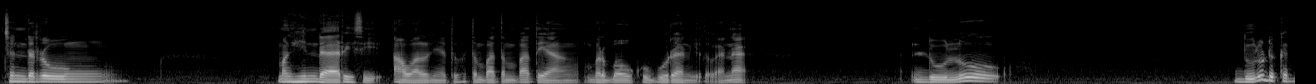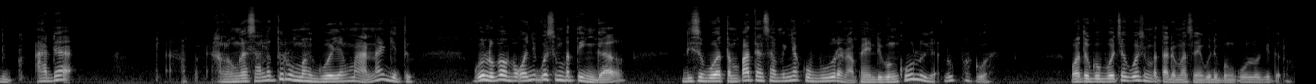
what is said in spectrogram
cenderung menghindari sih awalnya tuh tempat-tempat yang berbau kuburan gitu karena dulu dulu deket ada kalau nggak salah tuh rumah gue yang mana gitu. Gue lupa pokoknya gue sempet tinggal di sebuah tempat yang sampingnya kuburan. Apa yang di Bengkulu ya? Lupa gue waktu gue bocah gue sempat ada masanya gue di Bengkulu gitu loh.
